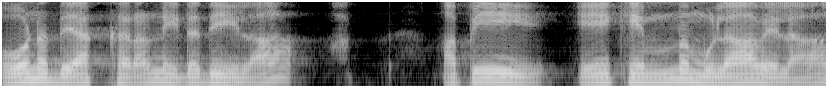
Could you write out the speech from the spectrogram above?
ඕන දෙයක් කරන්න ඉඩ දීලා අපි ඒකෙන්ම මුලා වෙලා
